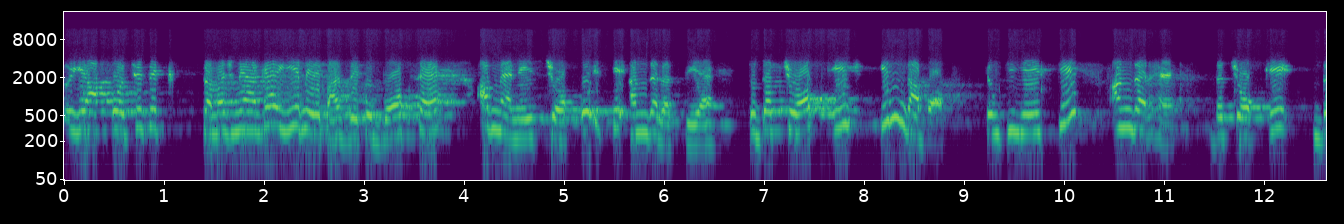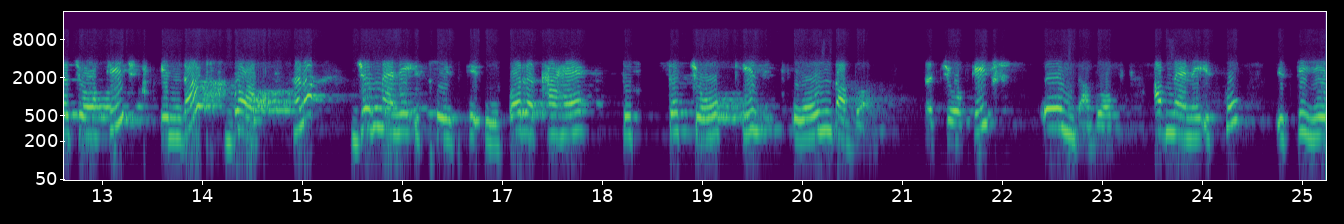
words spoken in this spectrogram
तो ये आपको अच्छे से समझ में आ गया, ये मेरे पास देखो बॉक्स है, अब मैंने इस चौक को इसके अंदर रख दिया है। तो the chalk is in the box क्योंकि ये इसके अंदर है। द चौक के the chalk is in the box है ना? जब मैंने इसको इसके ऊपर रखा है तो the chalk is on the box the chalk is on the box अब मैंने इसको, इसके ये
